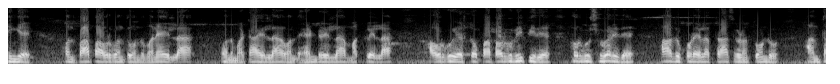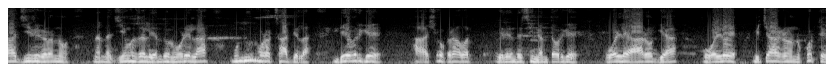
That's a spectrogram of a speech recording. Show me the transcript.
ಹಿಂಗೆ ಒಂದು ಪಾಪ ಅವ್ರಿಗಂತೂ ಒಂದು ಮನೆ ಇಲ್ಲ, ಒಂದು ಮಠ ಇಲ್ಲ, ಒಂದು ಹೆಂಡ್ರಿಲ್ಲ ಮಕ್ಕಳಿಲ್ಲ ಅವ್ರಿಗೂ ಎಷ್ಟೋ ಪಾಪ, ಅವ್ರಿಗೂ ಬಿ ಪಿ ಇದೆ, ಅವ್ರಿಗೂ ಶುಗರ್ ಇದೆ. ಆದರೂ ಕೂಡ ಎಲ್ಲ ತ್ರಾಸುಗಳನ್ನು ತೊಗೊಂಡು ಅಂಥ ಜೀವಿಗಳನ್ನು ನನ್ನ ಜೀವನದಲ್ಲಿ ಎಂದೂ ನೋಡಿಲ್ಲ, ಮುಂದೂ ನೋಡೋಕ್ಕೆ ಸಾಧ್ಯ ಇಲ್ಲ. ದೇವರಿಗೆ ಅಶೋಕ್ ರಾವತ್, ವೀರೇಂದ್ರ ಸಿಂಗ್ ಅಂಥವ್ರಿಗೆ ಒಳ್ಳೆಯ ಆರೋಗ್ಯ ಒಳ್ಳೆಯ ವಿಚಾರಗಳನ್ನು ಕೊಟ್ಟು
